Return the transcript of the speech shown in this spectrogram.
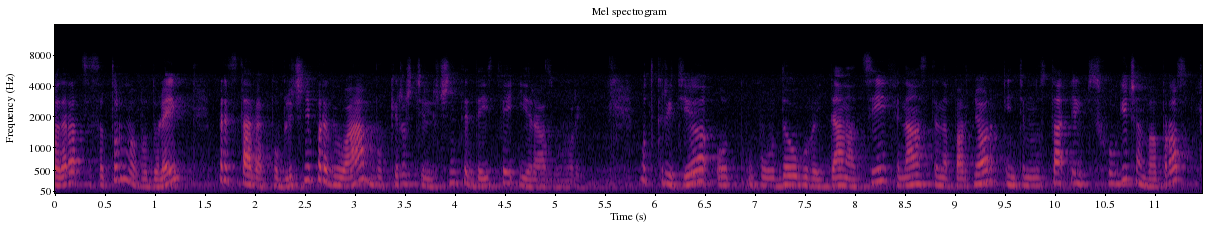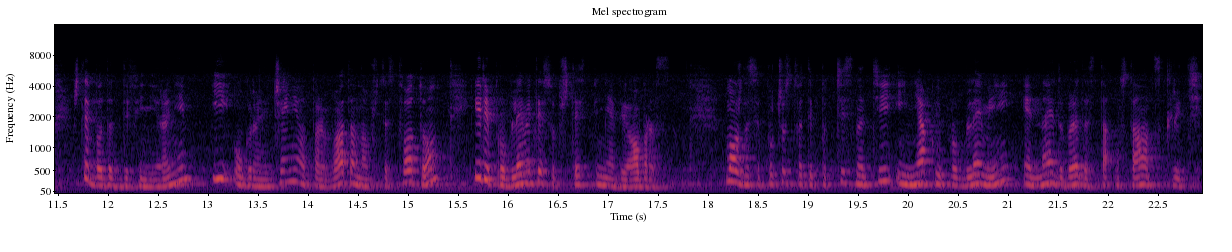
квадрат с Сатурн във Водолей представя публични правила, блокиращи личните действия и разговори. Открития от около дългове и данъци, финансите на партньор, интимността или психологичен въпрос ще бъдат дефинирани и ограничени от правилата на обществото или проблемите с обществения ви образ. Може да се почувствате потиснати и някои проблеми е най-добре да останат скрити.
